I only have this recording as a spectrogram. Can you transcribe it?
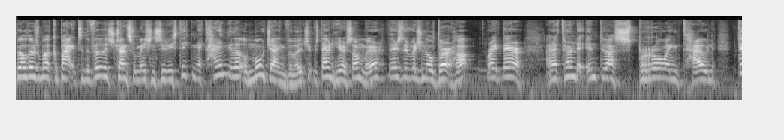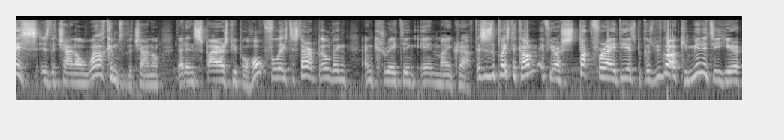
builders, welcome back to the village transformation series, taking a tiny little Mojang village, it was down here somewhere, there's the original dirt hut, right there, and I've turned it into a sprawling town. This is the channel, welcome to the channel, that inspires people, hopefully, to start building and creating in Minecraft. This is the place to come if you're stuck for ideas, because we've got a community here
